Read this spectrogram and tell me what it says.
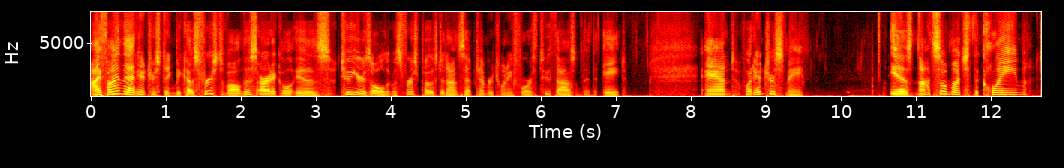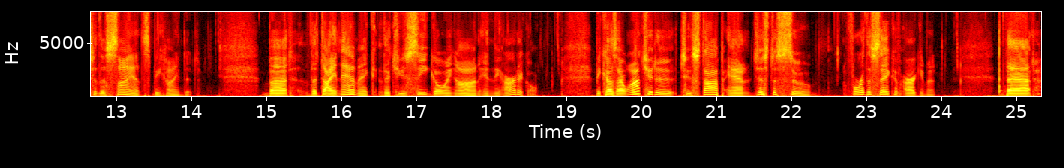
I find that interesting because, first of all, this article is two years old. It was first posted on September 24th, 2008. And what interests me is not so much the claim to the science behind it, but the dynamic that you see going on in the article. Because I want you to, to stop and just assume, for the sake of argument, that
